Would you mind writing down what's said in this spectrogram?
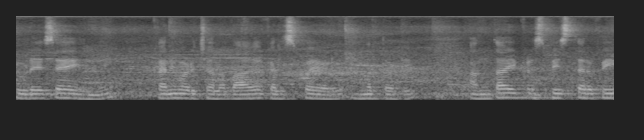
టూ డేసే అయింది. కానీ వాడు చాలా బాగా కలిసిపోయాడు అందరితోటి. అంతా ఇక్కడ speech therapy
